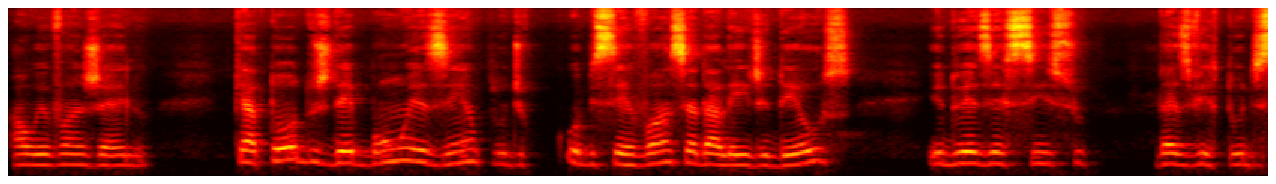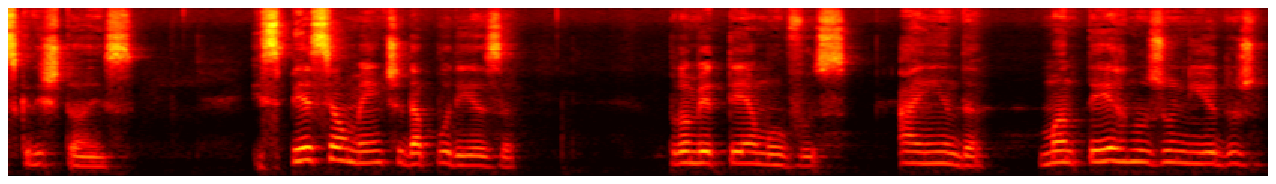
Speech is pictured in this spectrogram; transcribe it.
ao Evangelho, que a todos dê bom exemplo de observância da lei de Deus e do exercício das virtudes cristãs, especialmente da pureza. Prometemo-vos ainda manter-nos unidos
